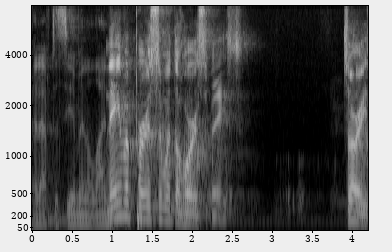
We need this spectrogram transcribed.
I'd have to see him in a lineup. Name a person with a horse face. Sorry,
